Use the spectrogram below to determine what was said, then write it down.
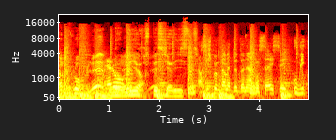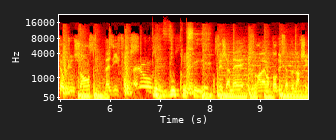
Un problème Nos meilleurs spécialistes Alors si je peux me permettre de te donner un conseil, c'est oublie que t'as aucune chance, vas-y fonce. pour vous conseiller. On sait jamais, sur un malentendu ça peut marcher.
